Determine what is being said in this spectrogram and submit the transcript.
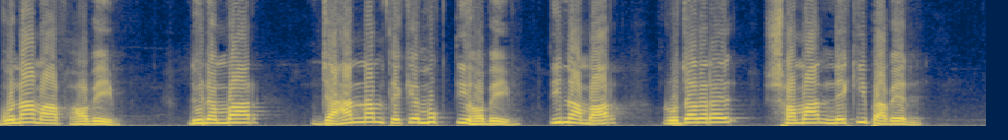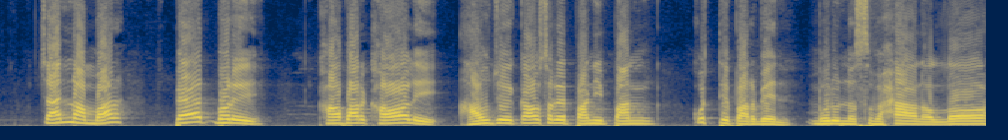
গোনা মাফ হবে। দুই নম্বর, জাহান্নাম থেকে মুক্তি হবে। তিন নম্বর, রোজাদারের সমান নেকি পাবেন। চার নম্বর, পেট ভরে খাবার খাওয়ালে হাউজে কাউসারের পানি পান করতে পারবেন। বলুন না সুবহান আল্লাহ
